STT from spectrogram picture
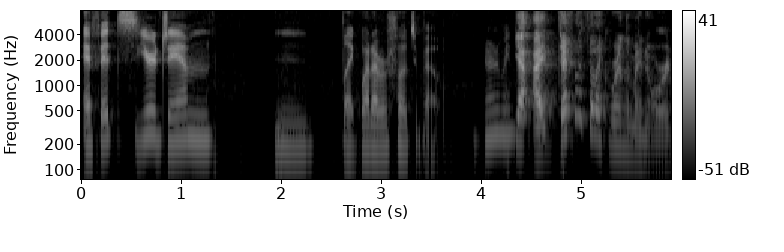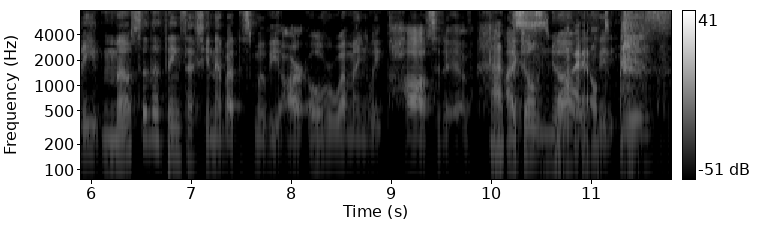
if it's your jam, like whatever floats your boat. You know what I mean? Yeah, I definitely feel like we're in the minority. Most of the things I've seen about this movie are overwhelmingly positive. That's I don't know wild. if it is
